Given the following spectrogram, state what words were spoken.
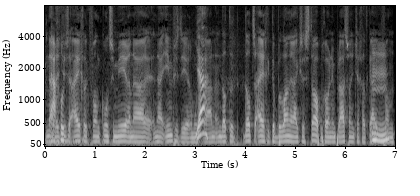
Nou, Ja, dat goed. je dus eigenlijk van consumeren naar, naar investeren moet Ja. gaan. En dat, het, dat is eigenlijk de belangrijkste stap. Gewoon in plaats van dat je gaat kijken Mhm. van...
